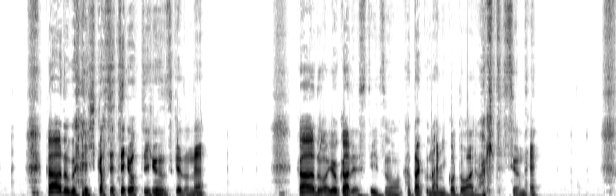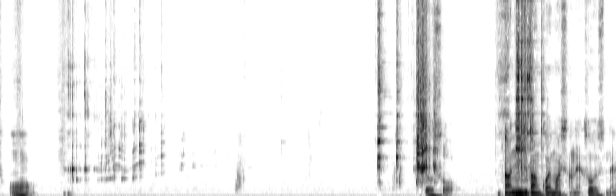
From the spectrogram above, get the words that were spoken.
カードぐらい引かせてよって言うんですけどね。カードは余暇ですっていつも固くなに断るわけですよね。おうそうそう。あ、2時間超えましたね。そうですね。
